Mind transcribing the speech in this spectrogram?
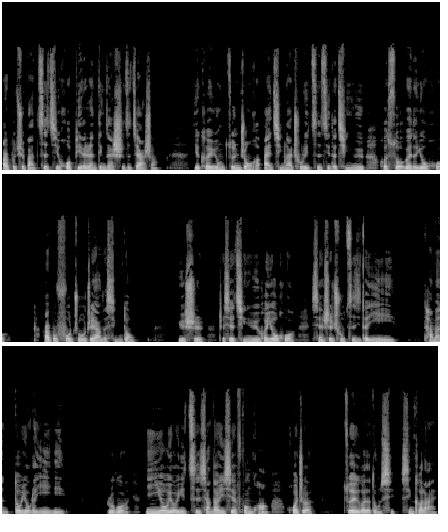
而不去把自己或别人钉在十字架上。也可以用尊重和爱情来处理自己的情欲和所谓的诱惑，而不付诸这样的行动。于是，这些情欲和诱惑显示出自己的意义，他们都有了意义。如果您又有一次想到一些疯狂或者罪恶的东西，辛克莱，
